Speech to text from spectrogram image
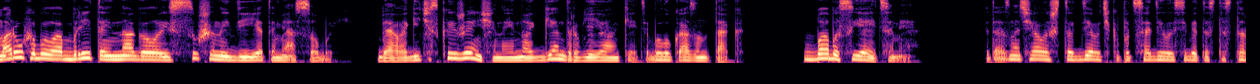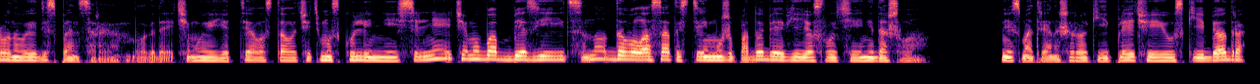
Маруха была бритой, наголо иссушенной диетами особой. Биологической женщиной, но гендер в ее анкете был указан так. «Баба с яйцами». Это означало, что девочка подсадила себе тестостероновые диспенсеры, благодаря чему ее тело стало чуть маскулиннее и сильнее, чем у баб без яиц, но до волосатости и мужеподобия в ее случае не дошло. Несмотря на широкие плечи и узкие бедра,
